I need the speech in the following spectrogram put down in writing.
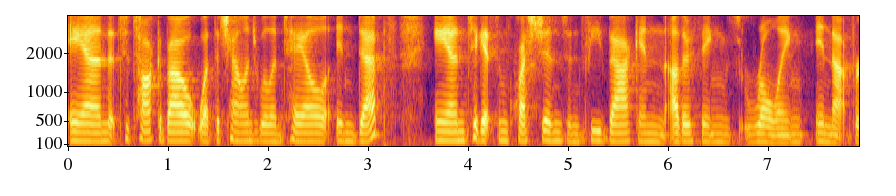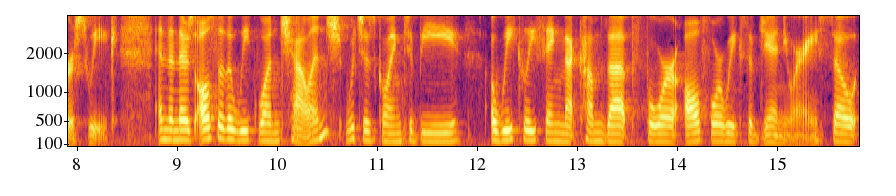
and to talk about what the challenge will entail in depth and to get some questions and feedback and other things rolling in that first week. And then there's also the week one challenge, which is going to be a weekly thing that comes up for all four weeks of January. So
